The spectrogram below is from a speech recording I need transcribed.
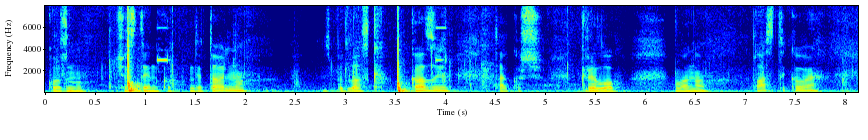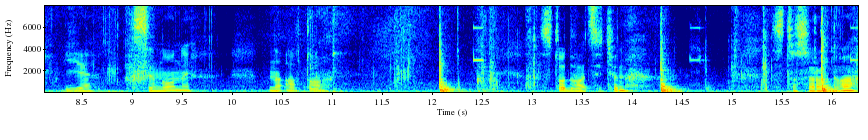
Кожну частинку детально. Ось, будь ласка, показую. Також крило Воно пластикове, є ксенони на авто. 121, 142.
